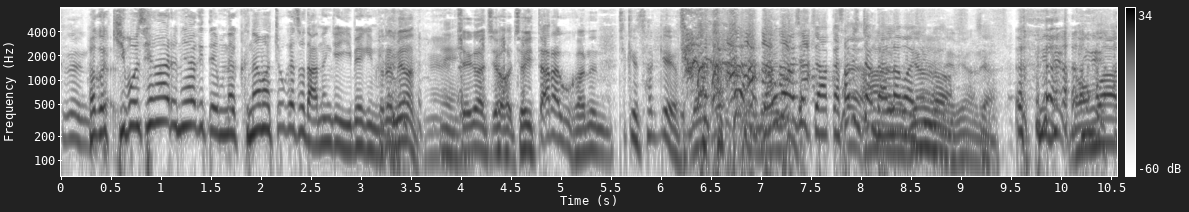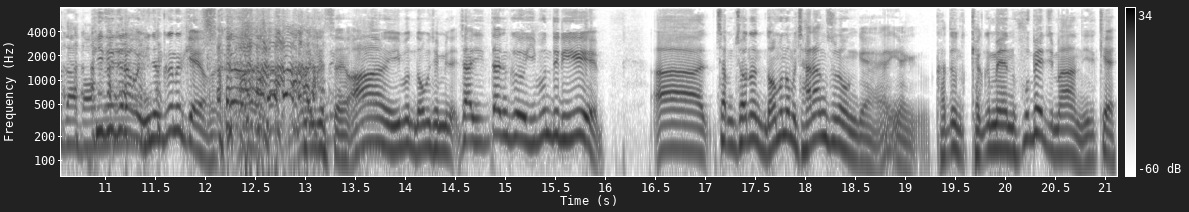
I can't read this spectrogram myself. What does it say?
그건- 그리고 기본 생활은 해야 하기 때문에 그나마 쪼개서 나는 게 200입니다. 그러면 네. 제가 저, 저희 딸하고 가는 티켓 살게요. 너무 하셨죠? 아까 30장 달라고 하신 거. 미안해. 너무하다, 너무. PD들하고 인연 끊을게요. 알겠어요. 아, 이분 너무 재밌네. 자, 일단 그 이분들이 아, 참 저는 너무너무 자랑스러운 게, 예, 같은 개그맨 후배지만 이렇게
